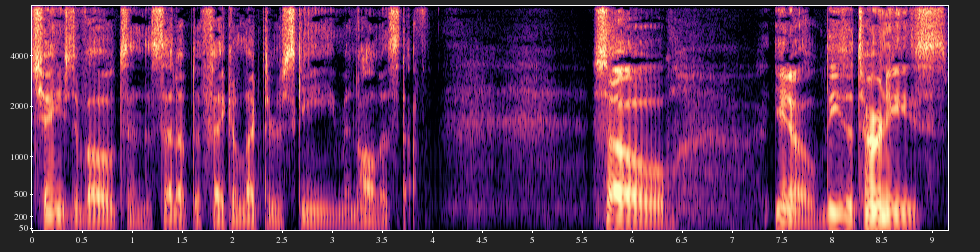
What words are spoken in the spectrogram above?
change the votes and to set up the fake elector scheme and all this stuff. So, you know, these attorneys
